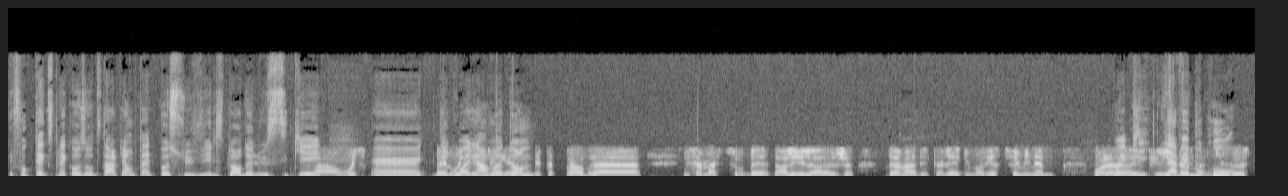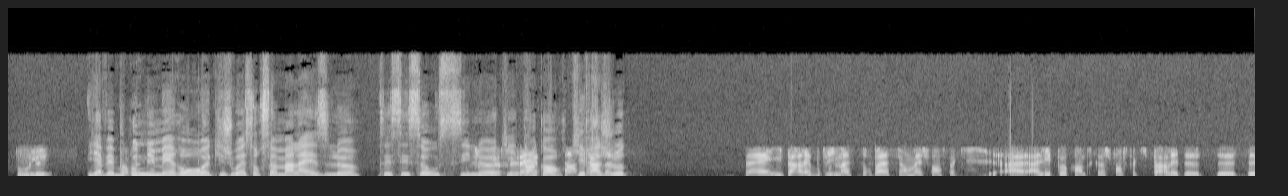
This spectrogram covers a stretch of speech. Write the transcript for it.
il faut que tu expliques aux auditeurs qui n'ont peut-être pas suivi l'histoire de Louis C.K. Ah oui. euh, de Ben, quoi Louis il en retourne. Il s'est fait prendre à- Il se masturbait dans les loges devant Ouais. des collègues humoristes féminines. Voilà. Ouais, Et puis il y avait beaucoup-. Il y avait beaucoup de numéros euh, qui jouaient sur ce malaise-là. Tu sais, c'est ça aussi là, qui est Ben, encore, qui rajoute. Ben, il parlait beaucoup de masturbation, mais je pense pas qu'il, à, à l'époque en tout cas, je pense pas qu'il parlait de, de, de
